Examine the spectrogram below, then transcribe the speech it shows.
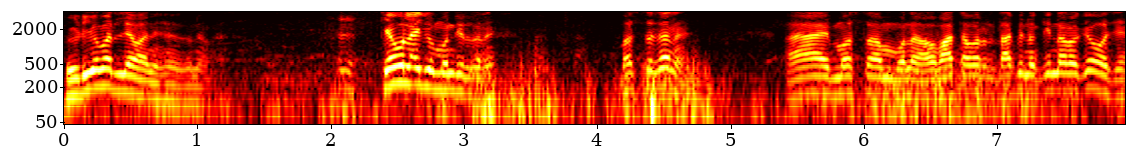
વિડીયોમાં જ લેવાની છે તને કેવું લાગ્યું મંદિર તને? મસ્ત છે ને? હા મસ્ત આમ મને વાતાવરણ તાપીનો કિનારો કેવો છે?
